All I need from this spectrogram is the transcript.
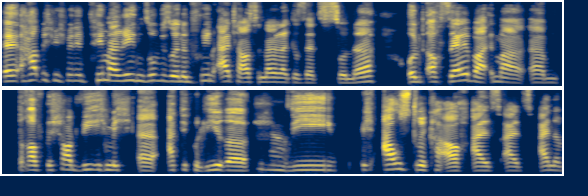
äh, habe ich mich mit dem Thema Reden sowieso in einem frühen Alter auseinandergesetzt, so, ne? Und auch selber immer ähm, darauf geschaut, wie ich mich äh, artikuliere, Ja. wie ich ausdrücke auch als, als eine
